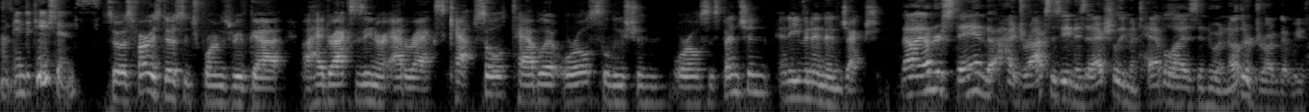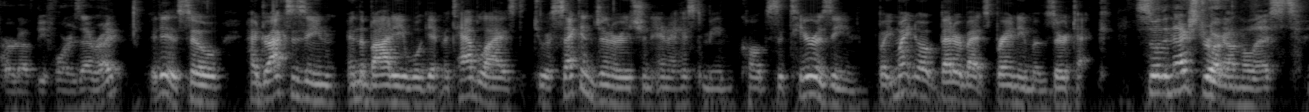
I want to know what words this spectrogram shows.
um, indications. So as far as dosage forms, we've got a hydroxyzine or Atarax capsule, tablet, oral solution, oral suspension, and even an injection. Now, I understand that hydroxyzine is actually metabolized into another drug that we've heard of before. Is that right? It is. So hydroxyzine in the body will get metabolized to a second generation antihistamine called cetirizine, but you might know it better by its brand name of Zyrtec. So the next drug on the list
